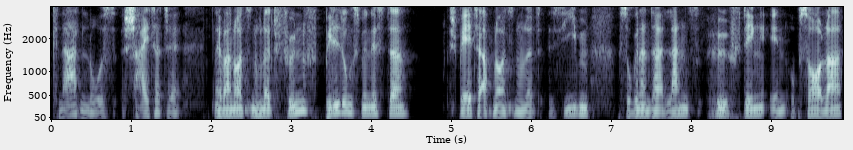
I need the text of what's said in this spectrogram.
gnadenlos scheiterte. Er war 1905 Bildungsminister, später ab 1907 sogenannter Landshöfding in Uppsala.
